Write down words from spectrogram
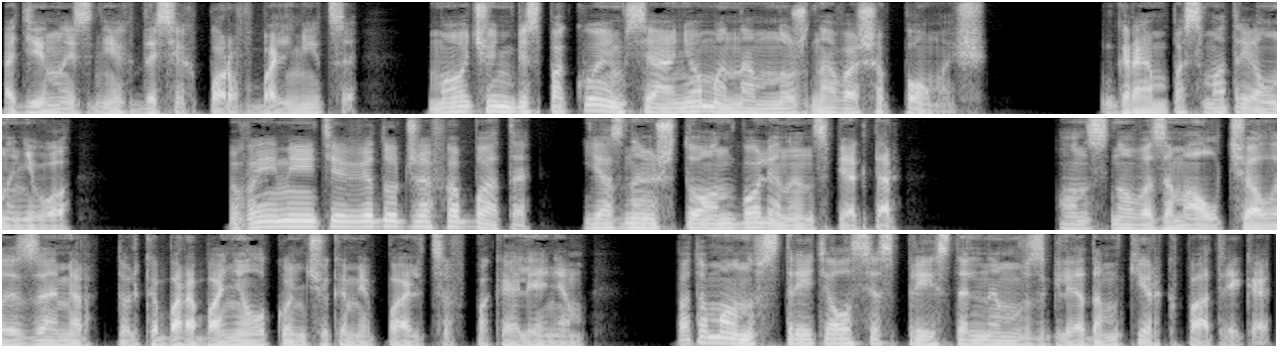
Один из них до сих пор в больнице. Мы очень беспокоимся о нем, и нам нужна ваша помощь. Грэм посмотрел на него. «Вы имеете в виду Джеффа Бата? Я знаю, что он болен, инспектор». Он снова замолчал и замер, только барабанил кончиками пальцев по коленям. Потом он встретился с пристальным взглядом Киркпатрика.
